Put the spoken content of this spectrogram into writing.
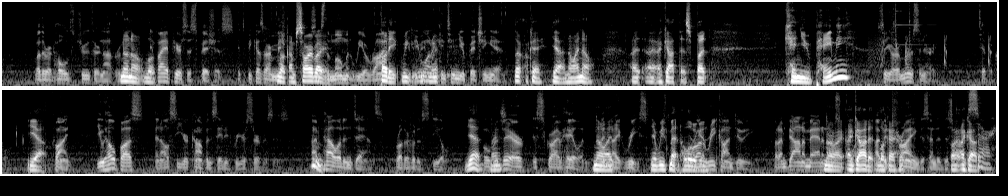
Whether it holds truth or not. No, remains- no, look. If I appear suspicious, it's because our mission. Look, I'm sorry about- the moment we arrived. Buddy, we- if you we want to continue pitching in, Look, okay, yeah, no, I know, I, I, I got this, but can you pay me? so you're a mercenary. Typical. Yeah, Fine. You help us, and I'll see you're compensated for your services. Hmm. I'm Paladin Danse, Brotherhood of Steel. yeah, Over nice. there is Scribe Haylen No, and I- Knight Rhys. Yeah, we've met. Hello We're on recon duty, but I'm down a man in No, our I- I got it. I've Look, been I heard- trying to send a distress. I got it. Sir,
